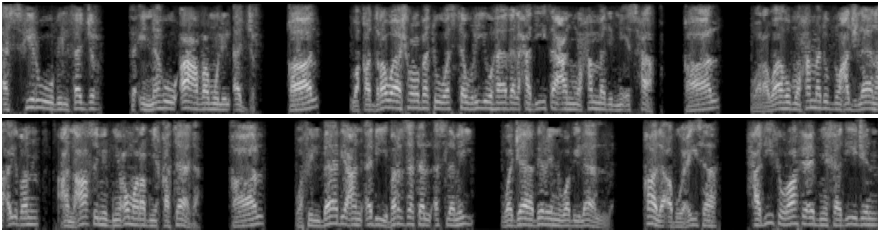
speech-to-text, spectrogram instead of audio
أسفروا بالفجر فإنه أعظم للأجر. قال وقد روى شعبة والثوري هذا الحديث عن محمد بن إسحاق. قال ورواه محمد بن عجلان أيضا عن عاصم بن عمر بن قتادة. قال وفي الباب عن أبي برزة الأسلمي وجابر وبلال. قال أبو عيسى حديث رافع بن خديج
